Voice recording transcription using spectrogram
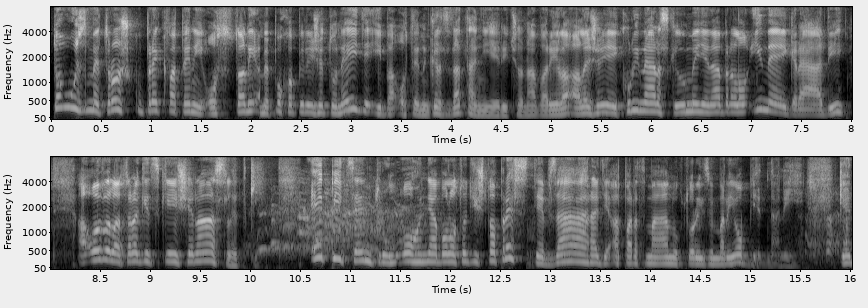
to už sme trošku prekvapení ostali a sme pochopili, že tu nejde iba o ten grc na tanieri, čo navarila, ale že jej kulinárske umenie nabralo iné grády a oveľa tragickejšie následky. Epicentrum ohňa bolo totiž to presne v záhrade apartmánu, ktorý sme mali objednaný. Keď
